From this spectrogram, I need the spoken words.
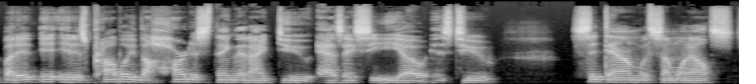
But it, it, it is probably the hardest thing that I do as a CEO is to sit down with someone else,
